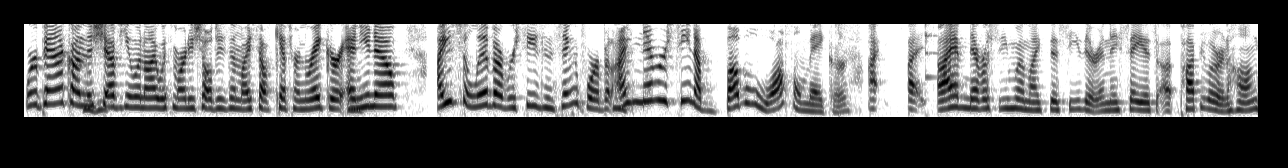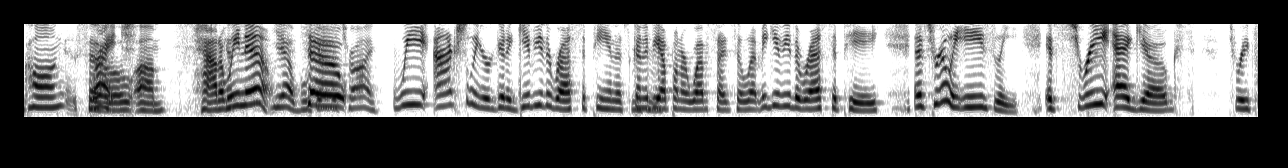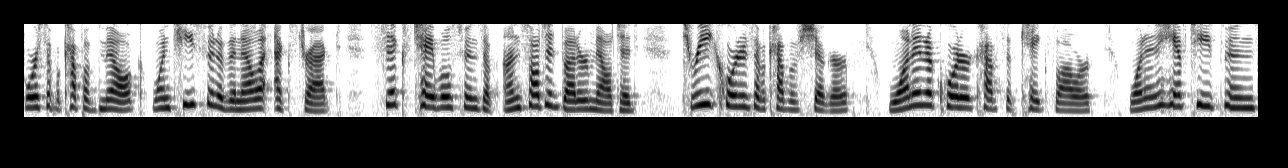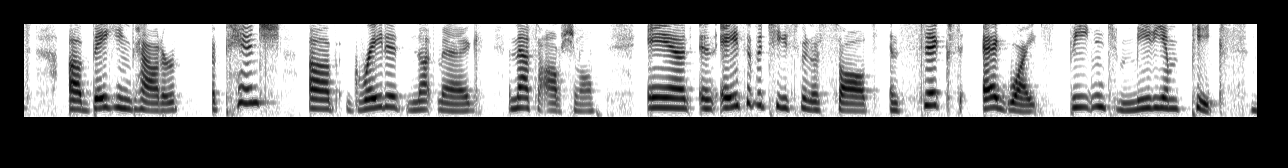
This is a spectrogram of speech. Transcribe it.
We're back on the chef, you and I, with Marty Schultes and myself, Kathryn Raaker. And you know, I used to live overseas in Singapore, but I've never seen a bubble waffle maker. I, I, I have never seen one like this either, and they say it's uh, popular in Hong Kong. So, Right. um, How do we know? Yeah, we'll so give it a try. We actually are going to give you the recipe, and it's going to be up on our website. So let me give you the recipe. And it's really easy. It's three egg yolks, three fourths of a cup of milk, one teaspoon of vanilla extract, six tablespoons of unsalted butter melted, three quarters of a cup of sugar, one and a quarter cups of cake flour, one and a half teaspoons of baking powder, a pinch of grated nutmeg, and that's optional, and an eighth of a teaspoon of salt, and six egg whites beaten to medium peaks.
